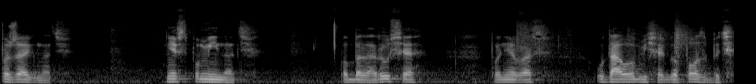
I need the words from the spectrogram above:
pożegnać. Nie wspominać o Belarusie, ponieważ udało mi się go pozbyć.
